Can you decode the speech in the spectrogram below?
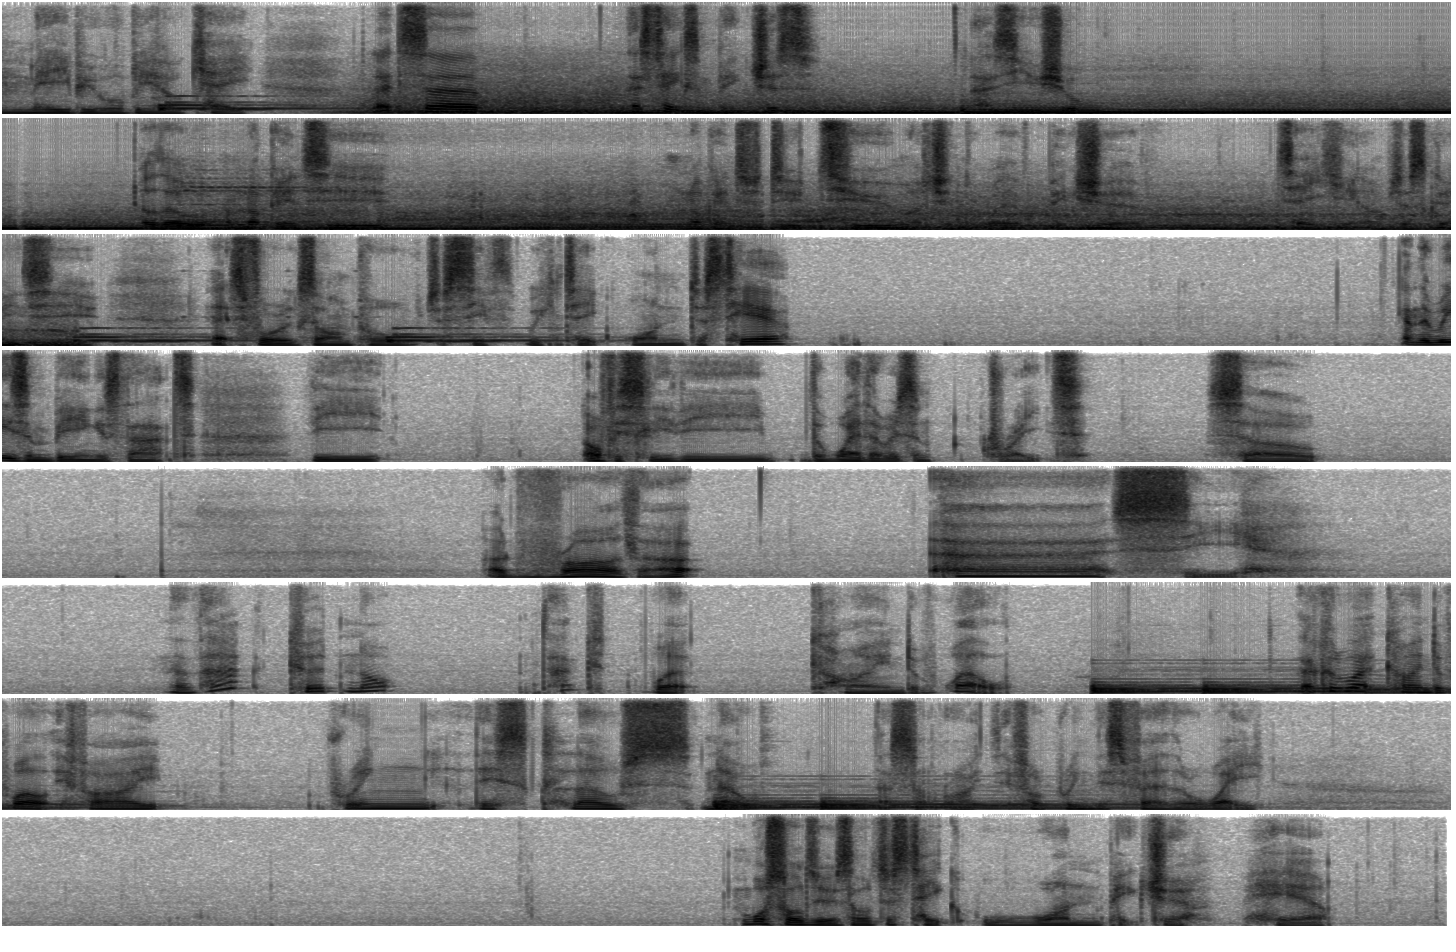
maybe we'll be okay. Let's uh, let's take some pictures as usual. Although I'm not going to I'm not going to do too much in the way of picture taking. I'm just going to let's for example just see if we can take one just here. And the reason being is that the obviously the the weather isn't great. So I'd rather uh, see. Now that could not. That could work kind of well. That could work kind of well if I bring this close. No, that's not right. If I bring this further away. What I'll do is I'll just take one picture here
